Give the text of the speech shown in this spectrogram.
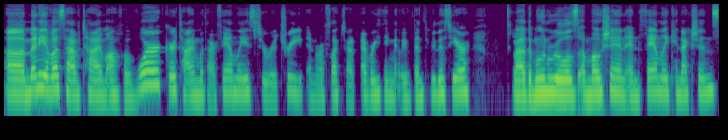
Uh, many of us have time off of work or time with our families to retreat and reflect on everything that we've been through this year. Uh, the moon rules emotion and family connections.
